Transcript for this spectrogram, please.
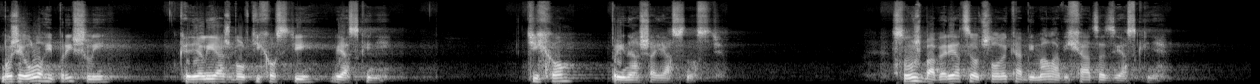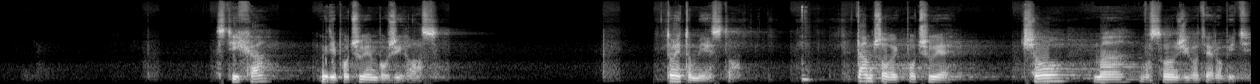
Božie úlohy prišli, keď Eliáš bol v tichosti v jaskyni. Ticho prináša jasnosť. Služba veriaceho človeka by mala vychádzať z jaskyne z ticha, kde počujem Boží hlas. To je to miesto. Tam človek počuje, čo má vo svojom živote robiť.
